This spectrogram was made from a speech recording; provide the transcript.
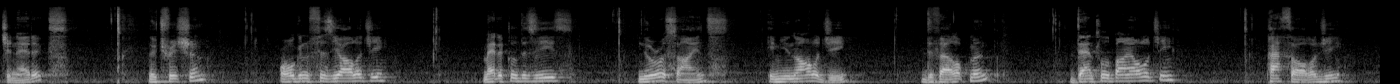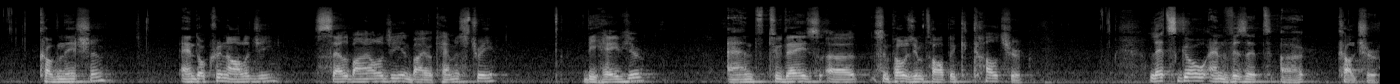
genetics, nutrition, organ physiology, medical disease, neuroscience, immunology, development, dental biology, pathology, cognition, endocrinology, cell biology and biochemistry, behavior, and today's uh, symposium topic, culture. Let's go and visit uh, culture.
